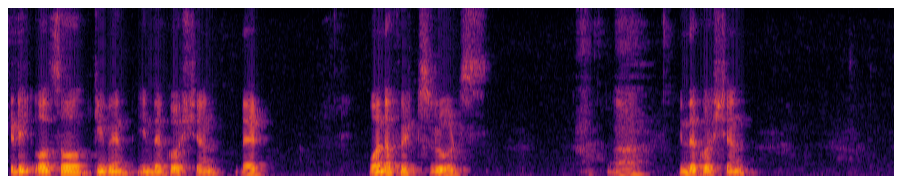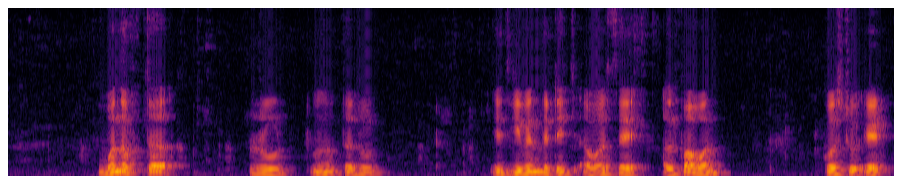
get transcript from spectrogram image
it is also given in the question that one of its roots uh, in the question one of the root one of the root is given that is our say alpha 1 equals to 8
